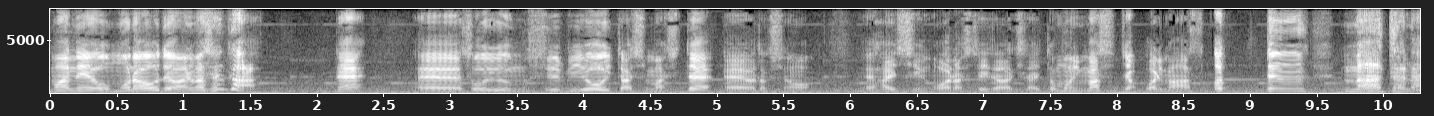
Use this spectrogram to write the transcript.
マネーをもらおうではありませんかね。えー、そういう結びをいたしまして、え、私の配信終わらせていただきたいと思います。じゃあ終わります。あってん、またな。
